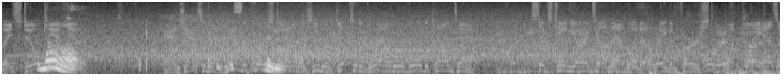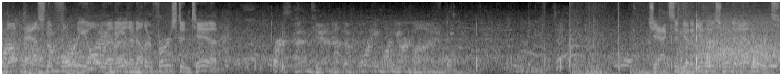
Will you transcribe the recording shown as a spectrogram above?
They still Come can't on. get it. And Jackson going to have the first down as he will get to the ground to avoid the contact. 16 yards on that one and a Raven first. One play has him up past the 40 already and another first and 10. First and 10 at the 41-yard line. Jackson going to give this one to Edwards.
